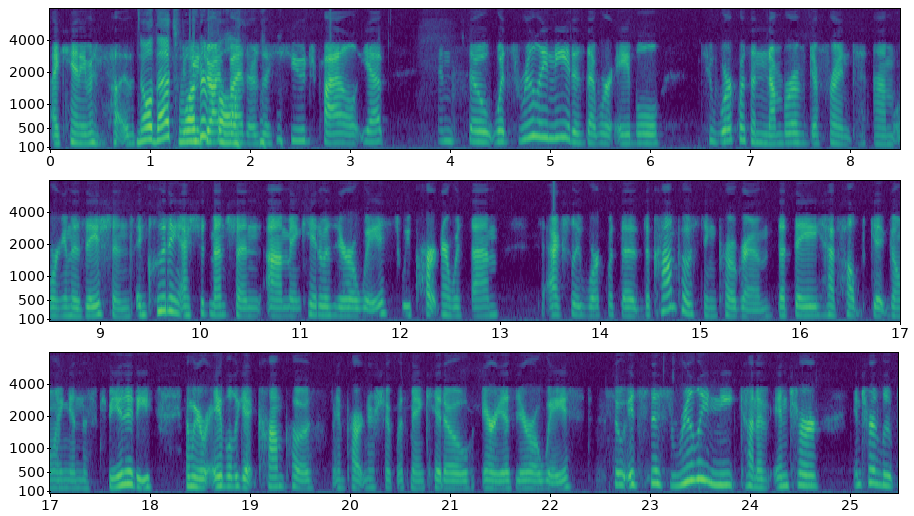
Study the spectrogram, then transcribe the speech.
I can't even tell. No, that's if wonderful. You drive by, there's a huge pile. Yep. And so what's really neat is that we're able to work with a number of different um, organizations, including, I should mention, um, Mankato Zero Waste. We partner with them to actually work with the, the composting program that they have helped get going in this community. And we were able to get compost in partnership with Mankato Area Zero Waste. So it's this really neat kind of inter interloop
